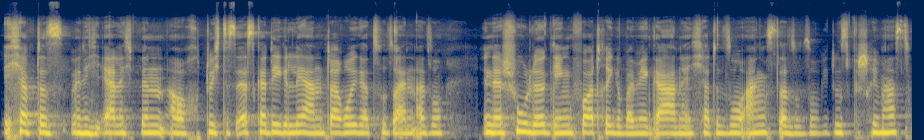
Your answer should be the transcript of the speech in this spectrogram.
ich habe das, wenn ich ehrlich bin, auch durch das SKD gelernt, da ruhiger zu sein. Also in der Schule gingen Vorträge bei mir gar nicht. Ich hatte so Angst, also so wie du es beschrieben hast.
